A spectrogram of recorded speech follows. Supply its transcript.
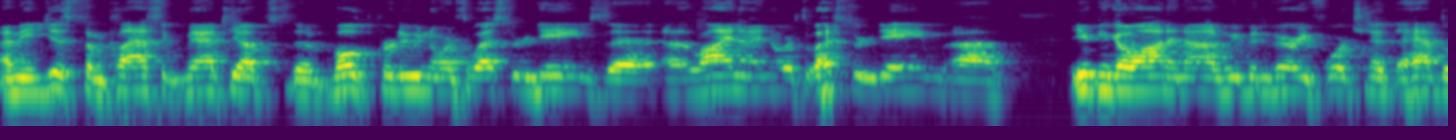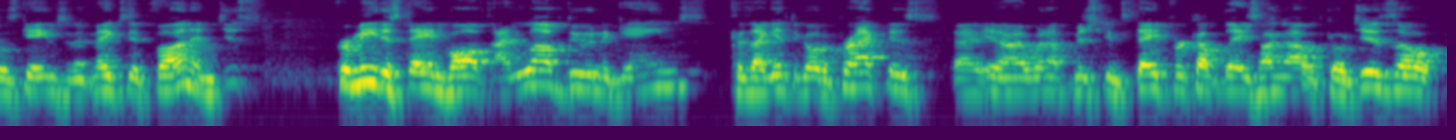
I mean, just some classic matchups. The both Purdue Northwestern games, the uh, Illini Northwestern game. Uh, you can go on and on. We've been very fortunate to have those games, and it makes it fun. And just for me to stay involved, I love doing the games because I get to go to practice. Uh, you know, I went up Michigan State for a couple days, hung out with Coach Izzo.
